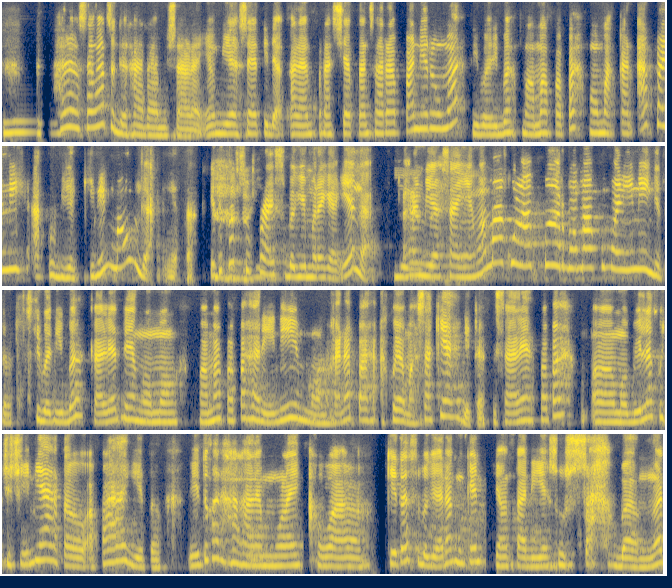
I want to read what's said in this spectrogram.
hmm. hal yang sangat sederhana misalnya, yang biasanya tidak kalian pernah siapkan sarapan di rumah, tiba-tiba mama, papa mau makan apa nih? Aku bikinin mau nggak? Gitu. Itu kan surprise bagi mereka, iya nggak? Ya, Karena biasanya, mama aku lapar mama aku main ini gitu terus tiba-tiba kalian yang ngomong mama papa hari ini mau makan apa aku yang masak ya gitu misalnya papa mau bilang aku cuci ini ya atau apa gitu itu kan hal-hal yang mulai awal kita sebagai anak mungkin yang tadinya susah banget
